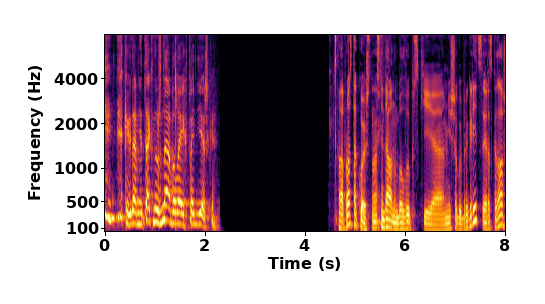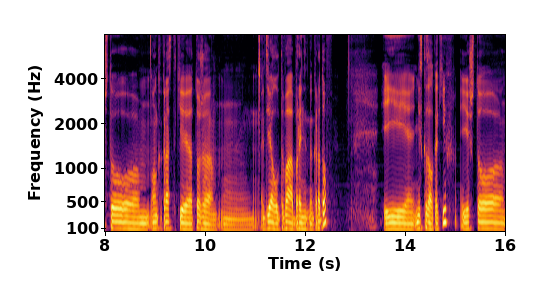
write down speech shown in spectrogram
когда мне так нужна была их поддержка? Вопрос такой, что у нас недавно был в выпуске э, Миша Губергриц и рассказал, что он как раз-таки тоже делал два брендинга городов, и не сказал каких, и что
